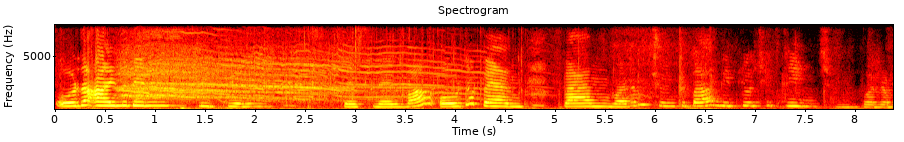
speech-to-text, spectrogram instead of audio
Orada aynı benim videomun sesleri var. Orada ben ben varım çünkü ben video çektiğim için varım.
